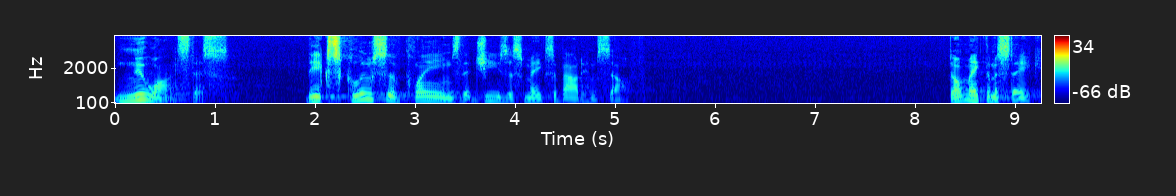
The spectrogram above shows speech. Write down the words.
nuance this the exclusive claims that Jesus makes about himself. Don't make the mistake.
